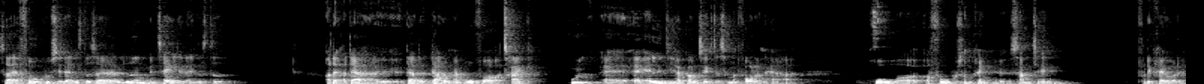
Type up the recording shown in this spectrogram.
så er fokus et andet sted, så er lederen mentalt et andet sted. Og der, og der, øh, der, der har man brug for at trække ud af, af alle de her kontekster, så man får den her ro og, og fokus omkring øh, samtalen. For det kræver det.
